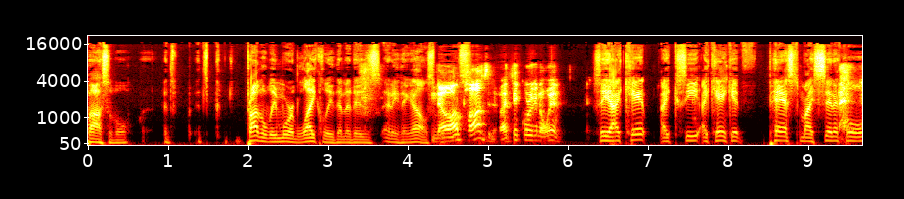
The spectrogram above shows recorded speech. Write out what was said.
possible. It's it's probably more likely than it is anything else. no, I'm positive. I think we're gonna win. See, I can't. I see. I can't get past my cynical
